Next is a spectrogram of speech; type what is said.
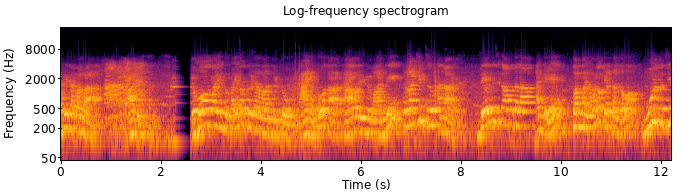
గట్టి చెప్పండా అది. యహోవైన దైవకుడు గల ఆయన దోత కావలిండు వారిని రక్షించు అన్నాడు. దేవుని కాపుదల అంటే తొంభై ఒకటో కీర్తనలో మూడు నుంచి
